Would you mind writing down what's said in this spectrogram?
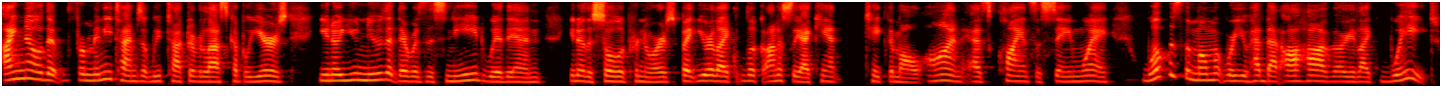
i know that for many times that we've talked over the last couple years you know you knew that there was this need within you know the solopreneurs but you're like look honestly i can't take them all on as clients the same way. What was the moment where you had that aha where you're like wait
